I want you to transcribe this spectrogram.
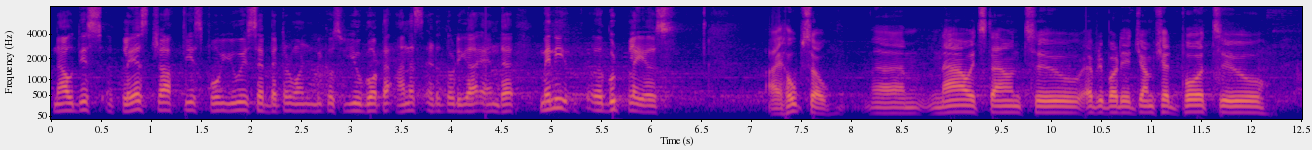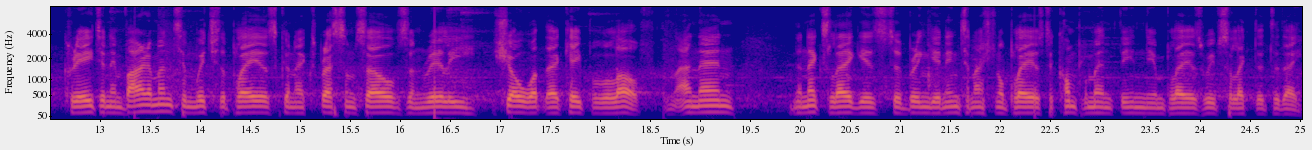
Now this uh, players draft is for you is a better one because you got uh, Anas Edathodika and uh, many uh, good players. I hope so. Um, now it's down to everybody at Jamshedpur to create an environment in which the players can express themselves and really show what they're capable of. And then the next leg is to bring in international players to complement the Indian players we've selected today.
